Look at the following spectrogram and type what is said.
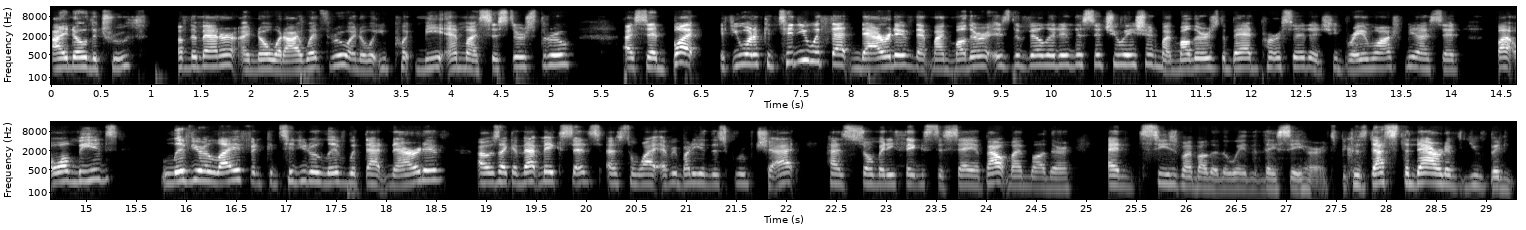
I know the truth of the matter. I know what I went through. I know what you put me and my sisters through. I said, but if you want to continue with that narrative that my mother is the villain in this situation, my mother's the bad person and she brainwashed me, I said, by all means, live your life and continue to live with that narrative. I was like, and that makes sense as to why everybody in this group chat has so many things to say about my mother and sees my mother the way that they see her. It's because that's the narrative you've been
